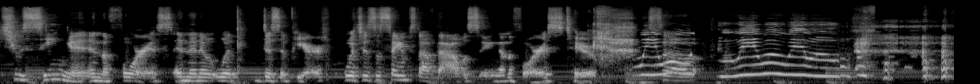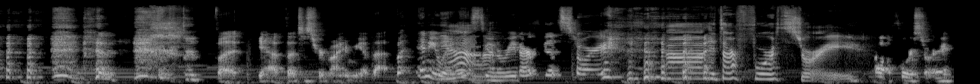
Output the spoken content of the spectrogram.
She was seeing it in the forest, and then it would disappear, which is the same stuff that I was seeing in the forest too. Wee So- woo, wee woo, wee yeah, that just reminded me of that. But anyways, Yeah. you want to read our fifth story? Uh, it's our fourth story. oh, four story.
